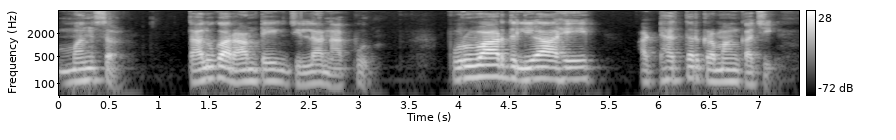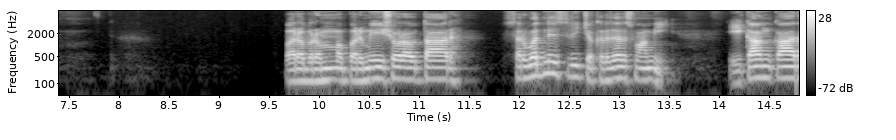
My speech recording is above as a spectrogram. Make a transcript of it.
मनसळ तालुका रामटेक जिल्हा नागपूर. पूर्वार्ध लीळा आहे अठ्ठ्याहत्तर क्रमांकाची. परब्रह्म परमेश्वर अवतार सर्वज्ञ श्री चक्रधर स्वामी एकांकात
